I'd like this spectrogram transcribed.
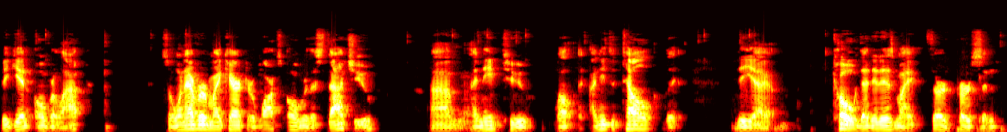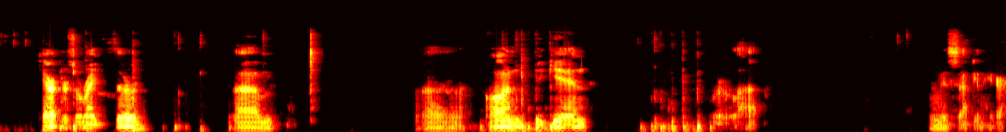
begin overlap. So whenever my character walks over the statue, um, I need to, well, I need to tell the, the uh, code that it is my third person character. So write third um, uh, on begin overlap. Give me a second here.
